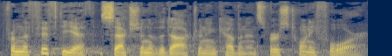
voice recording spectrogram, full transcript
From the 50th section of the Doctrine and Covenants, verse 24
